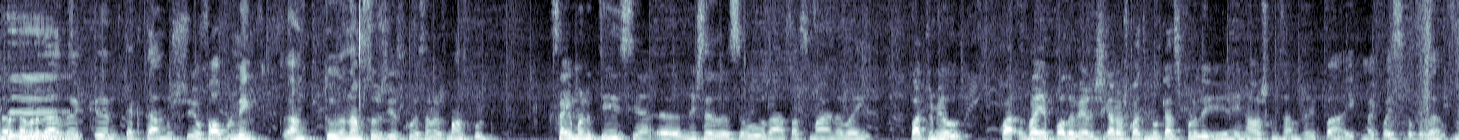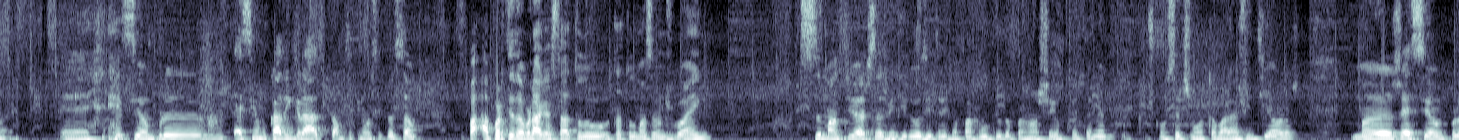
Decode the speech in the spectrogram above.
A, de- a verdade é que, é que estamos, eu falo por mim, andamos todos os dias de coração nas mãos, porque sai uma notícia, a Ministério da Saúde, ah, para a semana vem 4 mil, vai, pode haver, chegar aos 4 mil casos por dia, e nós começamos, e pá, e como é que vai ser o não é? É, é sempre, é assim um bocado ingrato, estamos aqui numa situação, pá, a partir da Braga está tudo, está tudo mais ou menos bem, se mantiver-se às 22h30 para a cultura, para nós chega perfeitamente, porque os concertos vão acabar às 20 horas, mas é sempre,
